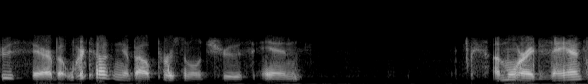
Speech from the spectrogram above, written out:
truth there, but we're talking about personal truth in a more advanced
